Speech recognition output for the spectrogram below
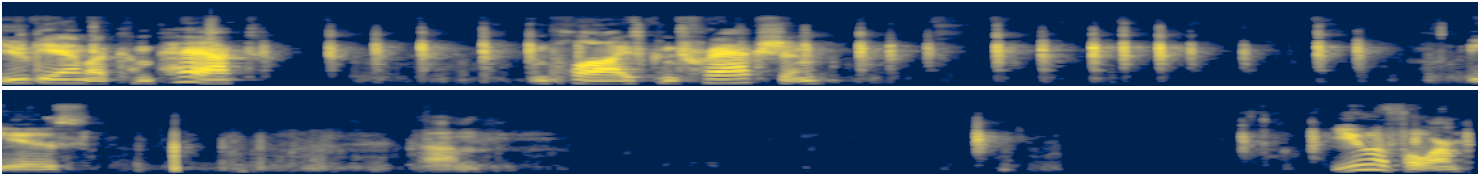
U gamma compact implies contraction is um, uniform,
